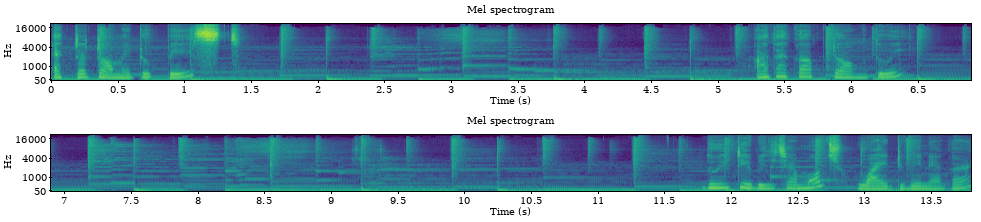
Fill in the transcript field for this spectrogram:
একটা টমেটো পেস্ট আধা কাপ টক দই। দুই টেবিল চামচ হোয়াইট ভিনেগার।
